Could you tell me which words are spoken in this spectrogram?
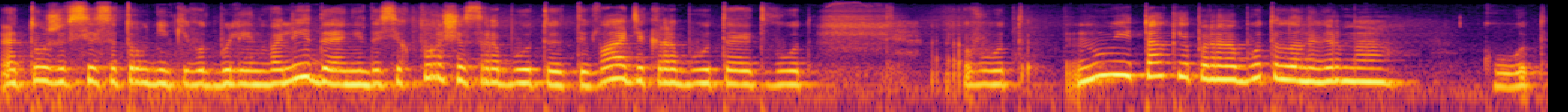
Э, Тоже все сотрудники вот были инвалиды, они до сих пор сейчас работают, и Вадик работает, вот. Э, вот. Ну и так я проработала, наверное, год.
